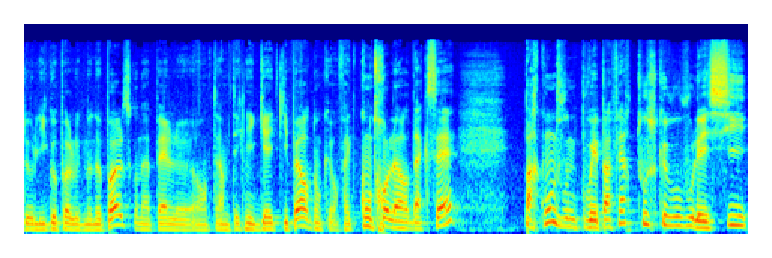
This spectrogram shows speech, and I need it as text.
d'oligopole ou de monopole, ce qu'on appelle euh, en termes techniques gatekeeper, donc en fait contrôleur d'accès. Par contre, vous ne pouvez pas faire tout ce que vous voulez. Si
